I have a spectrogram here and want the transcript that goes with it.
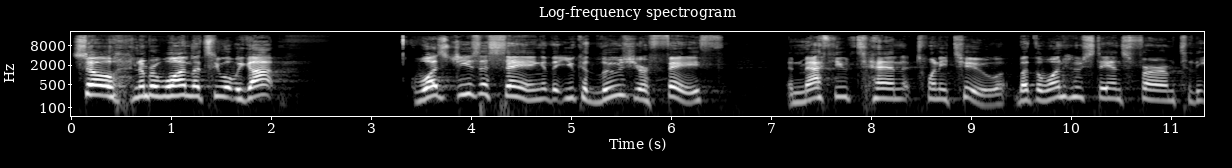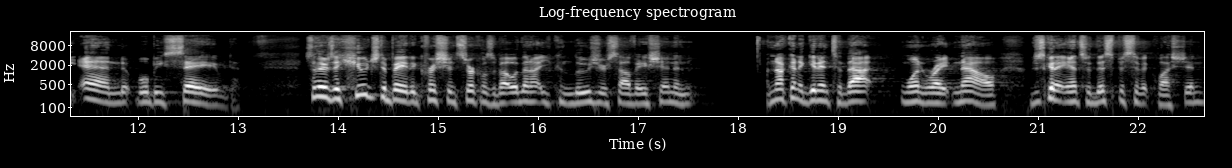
So, number one, let's see what we got. Was Jesus saying that you could lose your faith in Matthew 10 22, but the one who stands firm to the end will be saved? So there's a huge debate in Christian circles about whether or not you can lose your salvation. And I'm not going to get into that one right now. I'm just going to answer this specific question.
